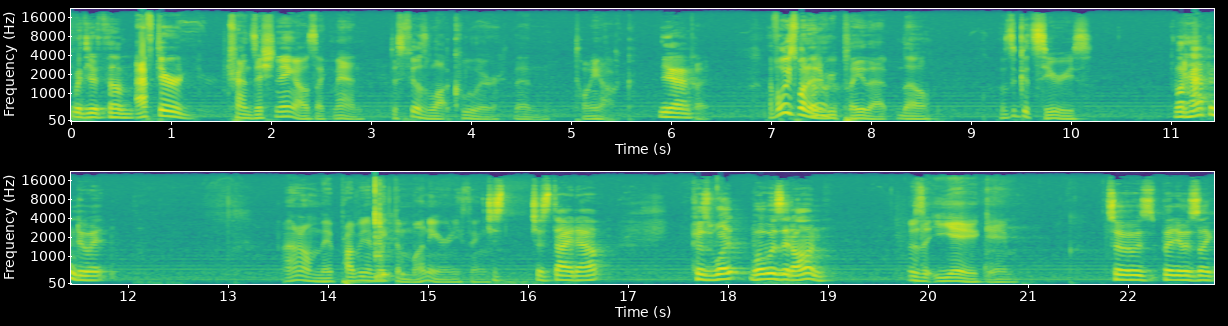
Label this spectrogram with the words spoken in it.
with your thumb. after transitioning, I was like, man, this feels a lot cooler than Tony Hawk. Yeah. But I've always wanted to replay that though. It was a good series. What happened to it? I don't know, probably didn't make the money or anything. Just, just died out. Cause what, what was it on? It was an EA game. So it was, but it was like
